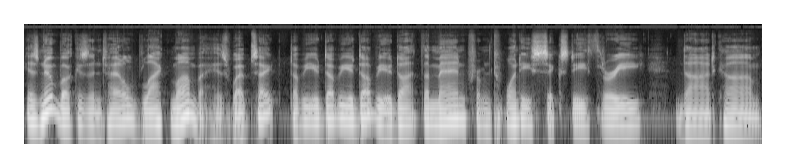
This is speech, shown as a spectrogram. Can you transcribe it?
his new book is entitled Black Mamba. His website, www.themanfrom2063.com.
